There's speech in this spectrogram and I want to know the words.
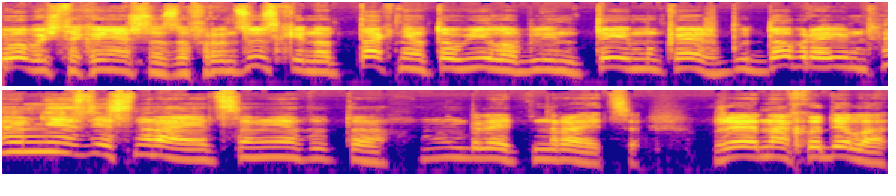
Вибачте, конечно, за французький, но так не то віло, блін, ти йому кажеш, будь добре, він, а мені здесь нравится, мені тут, ну, блядь, нравится. Вже вона ходила,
